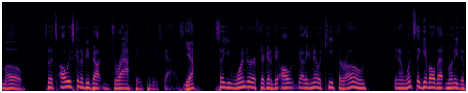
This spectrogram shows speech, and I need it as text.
mo. So it's always going to be about drafting to these guys. Yeah. So you wonder if they're going to be all are they going to be able to keep their own? You know, once they give all that money to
